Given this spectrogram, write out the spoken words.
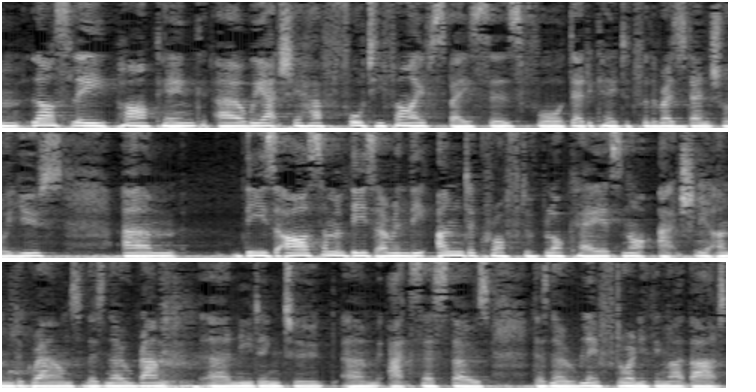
Um, lastly, parking. Uh, we actually have 45 spaces for dedicated for the residential use. These are some of these are in the undercroft of Block A. It's not actually underground, so there's no ramp uh, needing to um, access those. There's no lift or anything like that.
